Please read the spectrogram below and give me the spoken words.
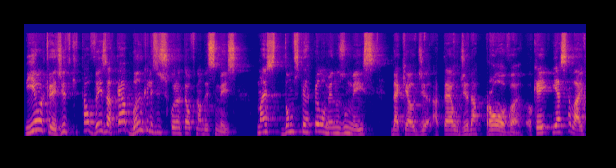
E eu acredito que talvez até a banca eles escolham até o final desse mês. Mas vamos ter pelo menos um mês daqui ao dia, até o dia da prova, ok? E essa live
